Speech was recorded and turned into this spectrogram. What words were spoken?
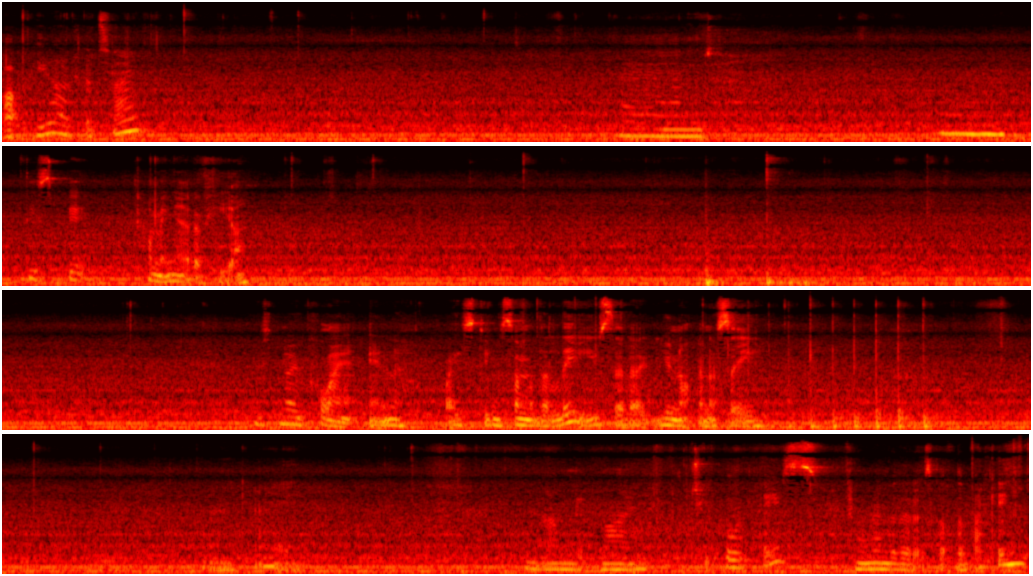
say. And mm, this bit coming out of here. There's no point in wasting some of the leaves that are, you're not going to see. Okay. Now I'm get my chipboard piece. Remember that it's got the backing.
